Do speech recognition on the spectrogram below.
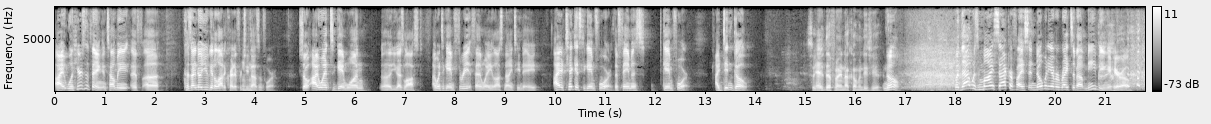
I well, here's the thing, and tell me if because I know you get a lot of credit for 2004. So I went to Game One. Uh, you guys lost. I went to Game Three at Fenway. You lost 19 to eight. I had tickets to Game Four, the famous Game Four. I didn't go. So you're definitely not coming this year. No. But that was my sacrifice, and nobody ever writes about me being a hero.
